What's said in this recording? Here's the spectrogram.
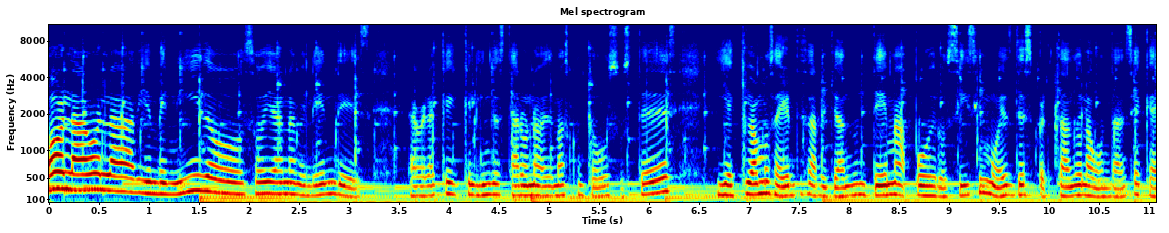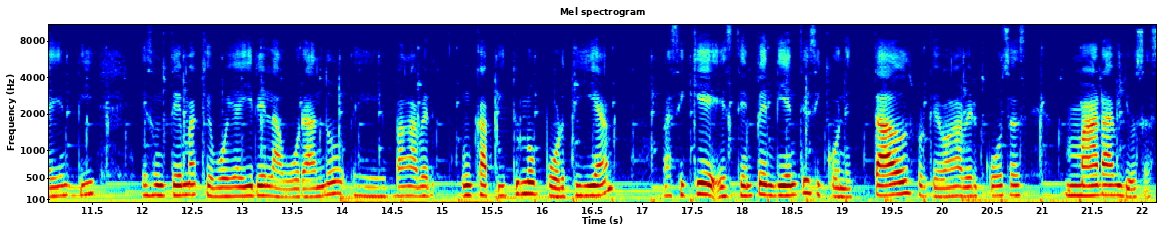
Hola, hola, bienvenidos. Soy Ana Meléndez. La verdad que qué lindo estar una vez más con todos ustedes y aquí vamos a ir desarrollando un tema poderosísimo, es despertando la abundancia que hay en ti. Es un tema que voy a ir elaborando, eh, van a ver un capítulo por día, así que estén pendientes y conectados porque van a ver cosas maravillosas.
